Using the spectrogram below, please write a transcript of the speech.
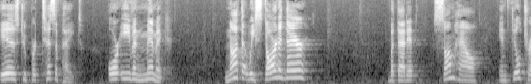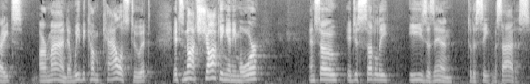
is to participate or even mimic. Not that we started there, but that it somehow infiltrates our mind and we become callous to it. It's not shocking anymore, and so it just subtly eases in to the seat beside us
